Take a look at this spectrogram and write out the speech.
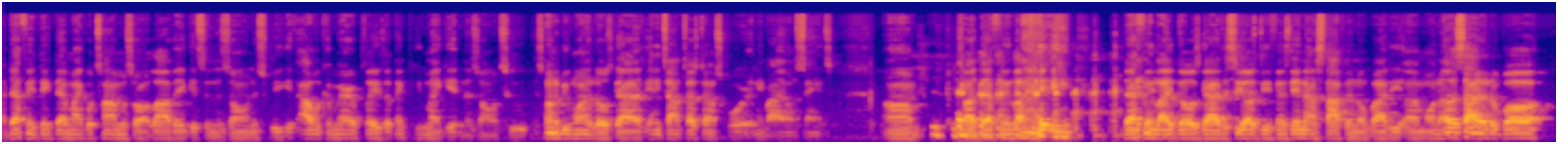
I definitely think that Michael Thomas or Olave gets in the zone this week. If Alvin Kamara plays, I think he might get in the zone too. It's going to be one of those guys. Anytime touchdown score, anybody on Saints. Um, so I definitely like definitely like those guys. The Seahawks defense, they're not stopping nobody. Um, on the other side of the ball,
